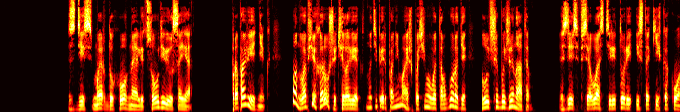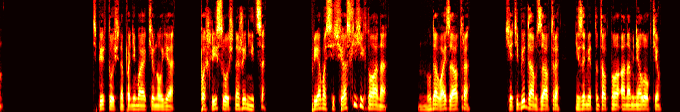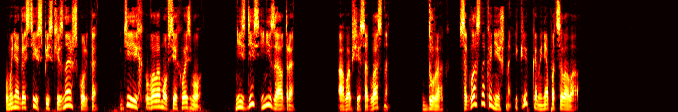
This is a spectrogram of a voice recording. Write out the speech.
«Здесь мэр духовное лицо», — удивился я. «Проповедник. Он вообще хороший человек, но теперь понимаешь, почему в этом городе лучше быть женатым. Здесь вся власть территории из таких, как он. Теперь точно понимаю, кивнул я. Пошли срочно жениться. Прямо сейчас хихикнула она. Ну давай завтра. Я тебе дам завтра, незаметно толкнула она меня локтем. У меня гостей в списке знаешь сколько? Где их в Аламо всех возьму? Не здесь и не завтра. А вообще согласна? Дурак. Согласна, конечно, и крепко меня поцеловала.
